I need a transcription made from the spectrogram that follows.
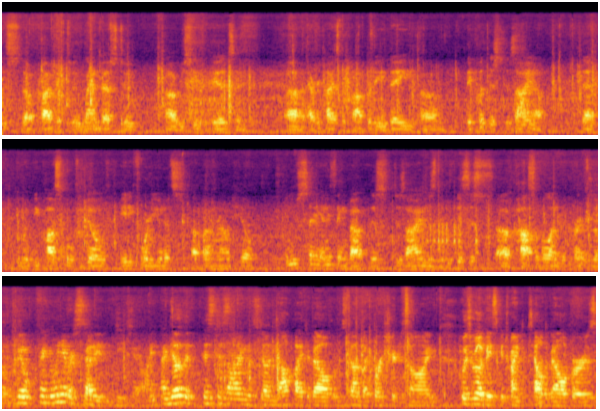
this, uh, project to Landvest to, uh, receive the bids and, uh, advertise the property, they, um, they put this design up that it would be possible to build eighty-four units up on Round Hill. Can you say anything about this design? Is, is this, uh, possible under the current zoning? You know, frankly, we never studied in detail. I, I know that this design was done not by a developer, it was done by Berkshire Design, who was really basically trying to tell developers,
